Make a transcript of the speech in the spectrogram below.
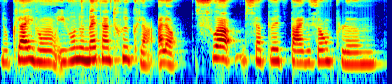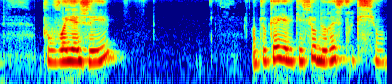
Donc là, ils vont, nous mettre un truc, là. Alors, soit ça peut être, par exemple, euh, pour voyager. En tout cas, il y a des questions de restriction.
